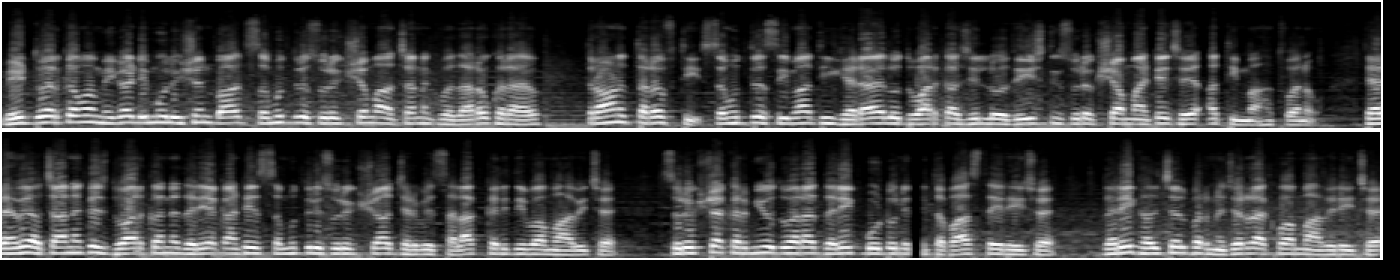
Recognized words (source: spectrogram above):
બેટ દ્વારકામાં મેગા ડિમોલ્યુશન બાદ સમુદ્ર સુરક્ષામાં અચાનક વધારો કરાયો. ત્રણ તરફથી સમુદ્ર સીમાથી ઘેરાયેલો દ્વારકા જિલ્લો દેશની સુરક્ષા માટે છે અતિ મહત્વનો. ત્યારે હવે અચાનક જ દ્વારકાના દરિયાકાંઠે સમુદ્રી સુરક્ષા ઝડપે સલાક કરી દેવામાં આવી છે. સુરક્ષા કર્મીઓ દ્વારા દરેક બોટોની તપાસ થઈ રહી છે. દરેક હલચલ પર નજર રાખવામાં આવી રહી છે.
